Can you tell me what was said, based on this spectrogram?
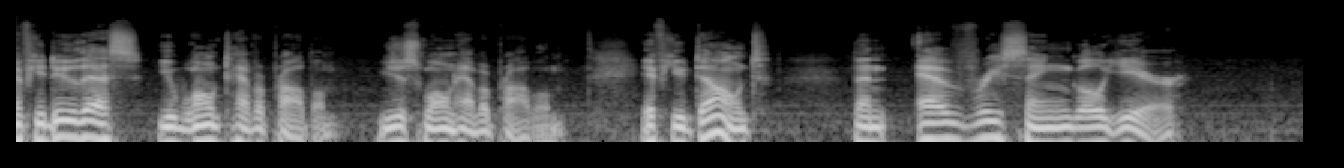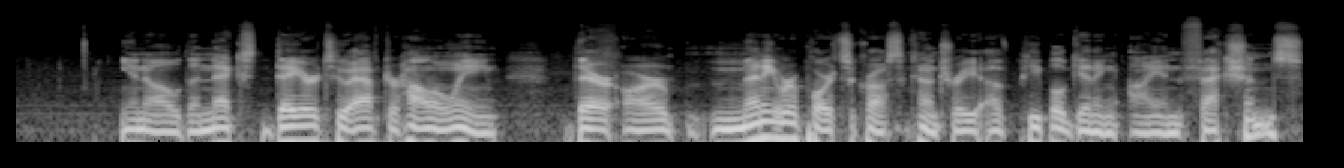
if you do this, you won't have a problem. You just won't have a problem. If you don't, then every single year, you know, the next day or two after Halloween, there are many reports across the country of people getting eye infections,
